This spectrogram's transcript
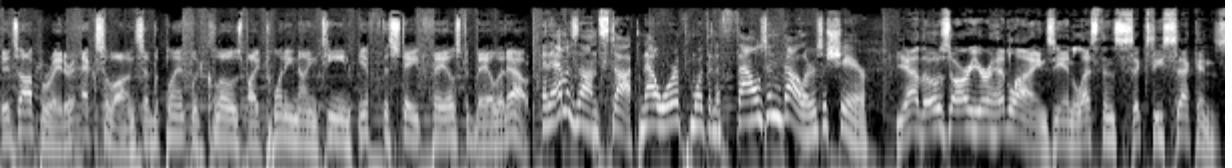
Its operator, Exelon, said the plant would close by 2019 if the state fails to bail it out. An Amazon stock now worth more than $1,000 a share. Yeah, those are your headlines in less than 60 seconds.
